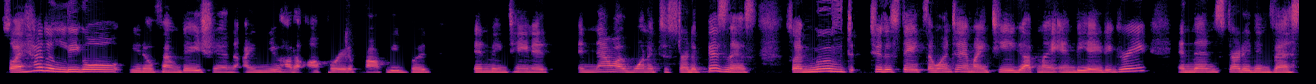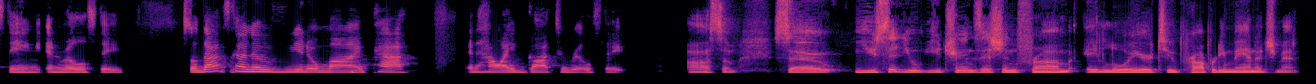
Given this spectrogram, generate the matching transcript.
So i had a legal you know foundation. I knew how to operate a property but and maintain it and now i wanted to start a business so i moved to the states i went to mit got my mba degree and then started investing in real estate so that's kind of you know my path and how i got to real estate Awesome. So you said you you transitioned from a lawyer to property management.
